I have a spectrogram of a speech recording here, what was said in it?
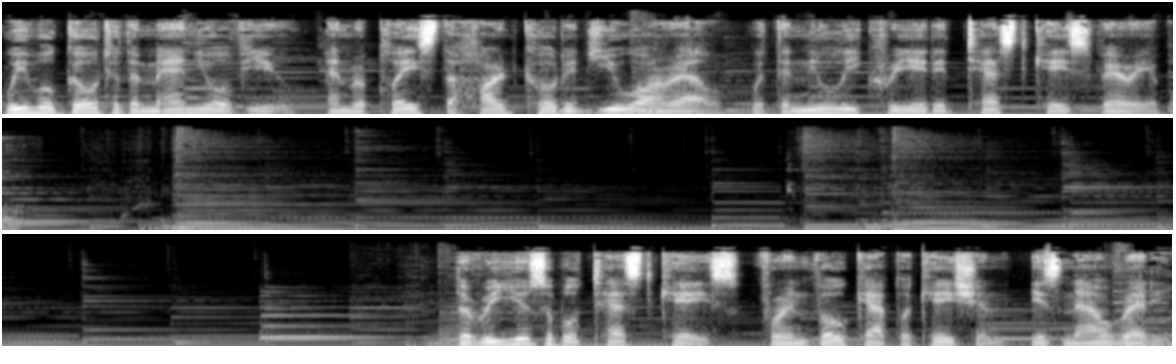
We will go to the manual view and replace the hard-coded URL with the newly created test case variable. The reusable test case for Invoke application is now ready.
